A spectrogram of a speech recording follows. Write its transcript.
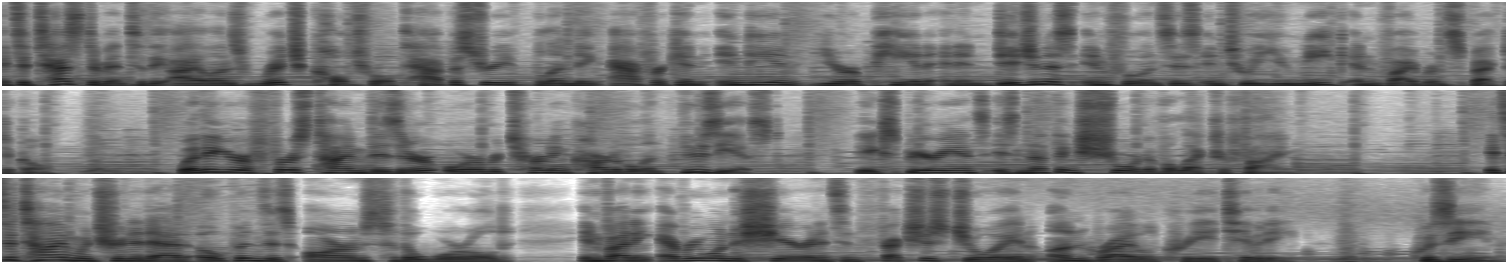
It's a testament to the island's rich cultural tapestry, blending African, Indian, European, and indigenous influences into a unique and vibrant spectacle. Whether you're a first-time visitor or a returning carnival enthusiast, the experience is nothing short of electrifying. It's a time when Trinidad opens its arms to the world inviting everyone to share in its infectious joy and unbridled creativity. Cuisine.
